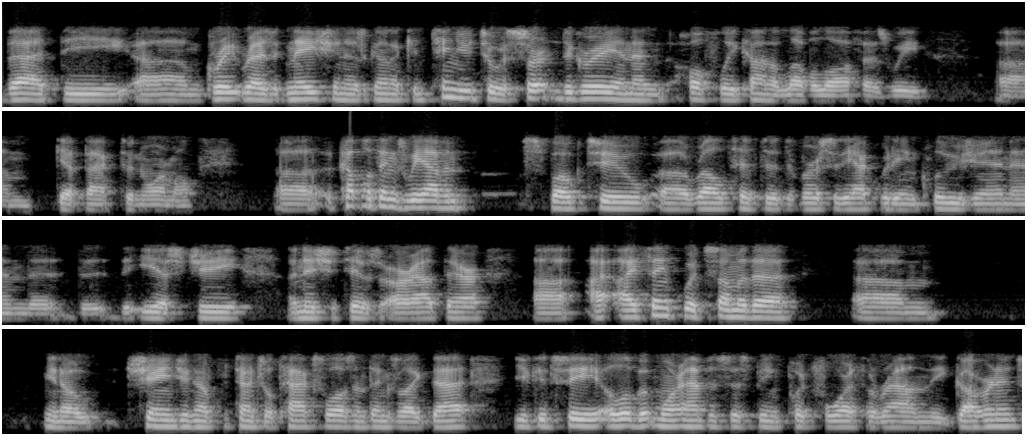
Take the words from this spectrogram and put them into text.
that the um, great resignation is going to continue to a certain degree and then hopefully kind of level off as we um, get back to normal. Uh, a couple of things we haven't spoke to uh, relative to diversity, equity, inclusion, and the, the, the ESG initiatives are out there. Uh, I, I, think with some of the um, you know, changing of potential tax laws and things like that, you could see a little bit more emphasis being put forth around the governance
